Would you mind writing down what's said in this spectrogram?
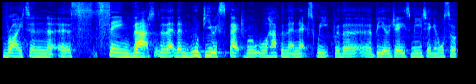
Right, and uh, saying that, then what do you expect will, will happen there next week with a, a, BOJ's meeting? And also,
